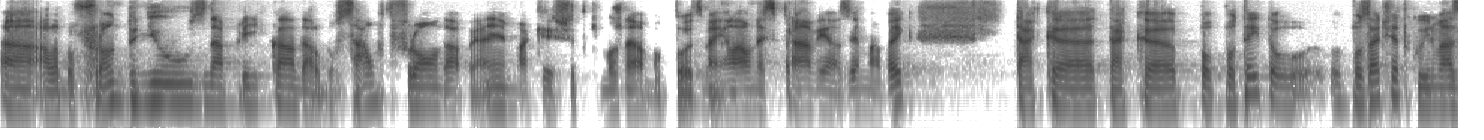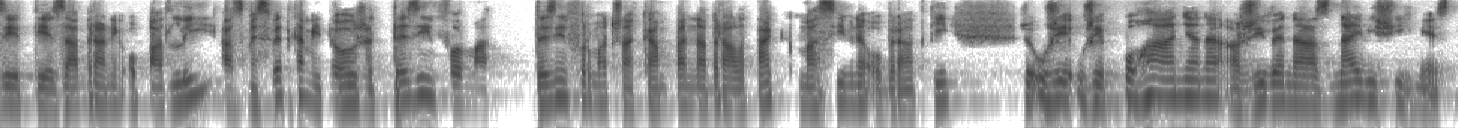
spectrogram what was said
alebo Front News napríklad alebo South Front alebo ja neviem, aké všetky možné, alebo povedzme aj hlavné správy a Zem a vek tak, eh, tak eh, po, po, tejto, po začiatku invázie tie zábrany opadli a sme svedkami toho, že dezinforma, dezinformačná kampaň nabrala tak masívne obrátky, že už je, už je poháňaná a živená z najvyšších miest.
